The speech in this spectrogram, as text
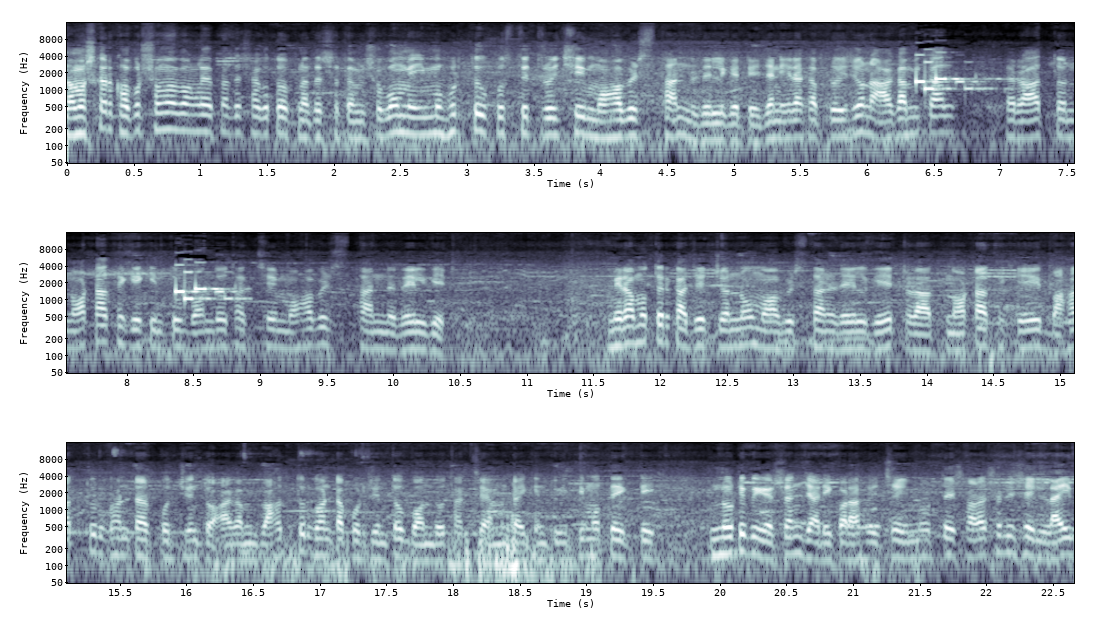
নমস্কার, খবর সময় বাংলায় আপনাদের স্বাগত। আপনাদের সাথে আমি শুভম। এই মুহূর্তে উপস্থিত রয়েছি মহাবীর স্থান রেলগেটে। জানিয়ে রাখা প্রয়োজন, আগামীকাল রাত নটা থেকে কিন্তু বন্ধ থাকছে মহাবীর স্থান রেলগেট। মেরামতের কাজের জন্য মহাবীর স্থান রেলগেট রাত নটা থেকে বাহাত্তর ঘণ্টার পর্যন্ত, আগামী বাহাত্তর ঘণ্টা পর্যন্ত বন্ধ থাকছে। এমনটাই কিন্তু ইতিমধ্যে একটি নোটিফিকেশন জারি করা হয়েছে। এই মুহূর্তে সরাসরি সেই লাইভ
